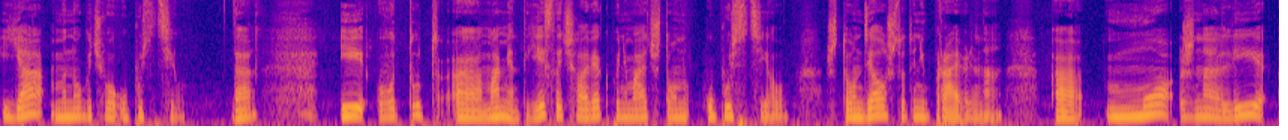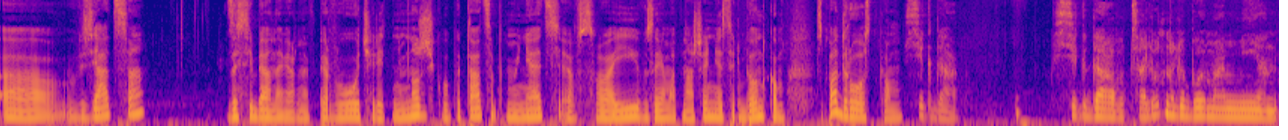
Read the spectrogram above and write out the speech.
я много чего упустил, да, и вот тут э, момент, если человек понимает, что он упустил, что он делал что-то неправильно, э, можно ли э, взяться за себя, наверное, в первую очередь, немножечко попытаться поменять в свои взаимоотношения с ребенком, с подростком? Всегда. Всегда, в абсолютно любой момент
